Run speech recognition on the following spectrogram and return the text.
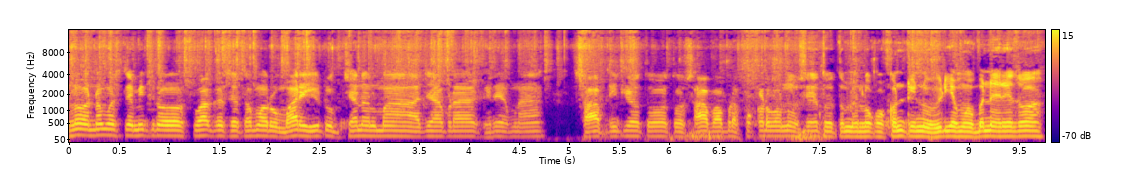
હલો, નમસ્તે મિત્રો. સ્વાગત છે તમારું મારી યુટ્યુબ ચેનલમાં. આજે આપણા ઘરે હમણાં સાપ નીકળ્યો હતો. તો સાપ આપણે પકડવાનો છે. તો તમે લોકો કન્ટિન્યુ વિડીયોમાં બનાવી રહેજો.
